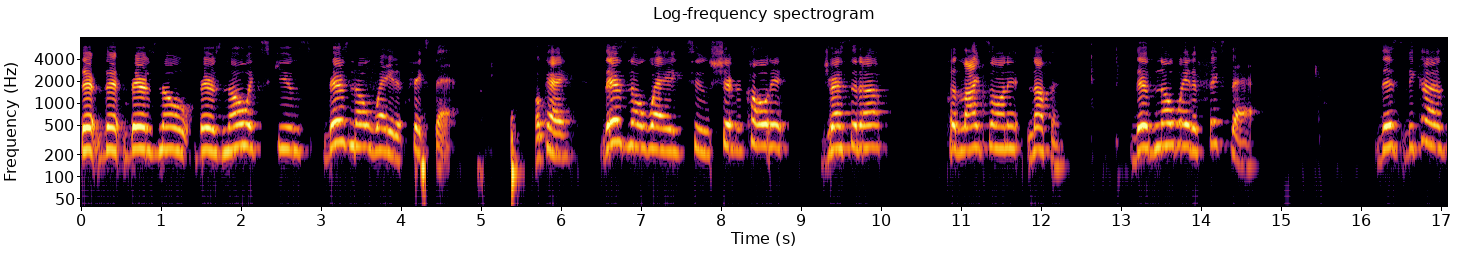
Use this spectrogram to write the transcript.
There, there, there's no, there's no excuse. There's no way to fix that. Okay, there's no way to sugarcoat it, dress it up, put lights on it. Nothing. There's no way to fix that. This because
